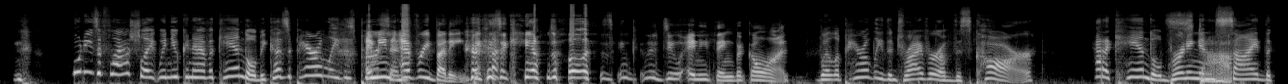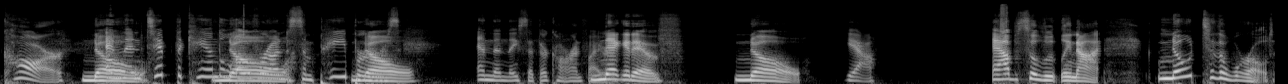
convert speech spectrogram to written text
Who needs a flashlight when you can have a candle? Because apparently this I mean, everybody, because a candle isn't going to do anything but go on. well, apparently the driver of this car had a candle burning Stop. inside the car. No. And then tipped the candle No. over onto some papers. No. And then they set their car on fire. Negative. No. yeah. Absolutely not. Note to the world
